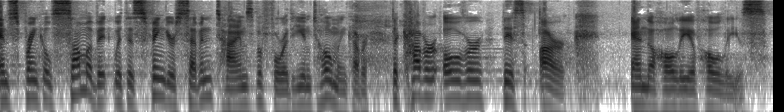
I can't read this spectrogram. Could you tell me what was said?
and sprinkle some of it with his finger seven times before the atonement cover, the cover over this ark and the Holy of Holies.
